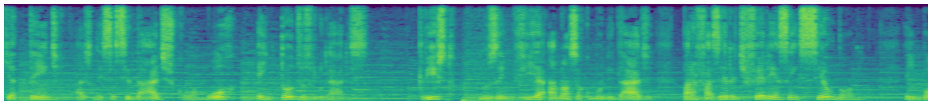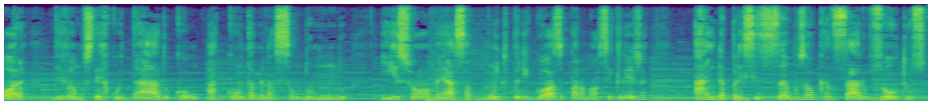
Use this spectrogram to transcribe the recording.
que atende às necessidades com amor em todos os lugares. Cristo nos envia à nossa comunidade para fazer a diferença em seu nome. Embora devamos ter cuidado com a contaminação do mundo, e isso é uma ameaça muito perigosa para a nossa igreja, ainda precisamos alcançar os outros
